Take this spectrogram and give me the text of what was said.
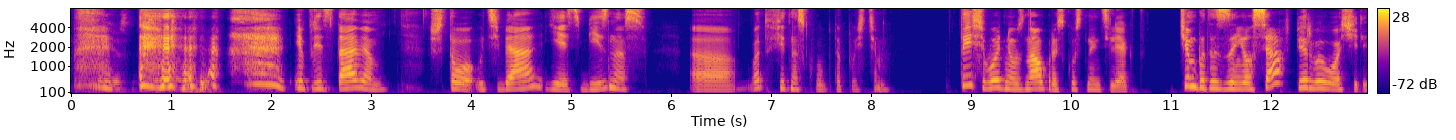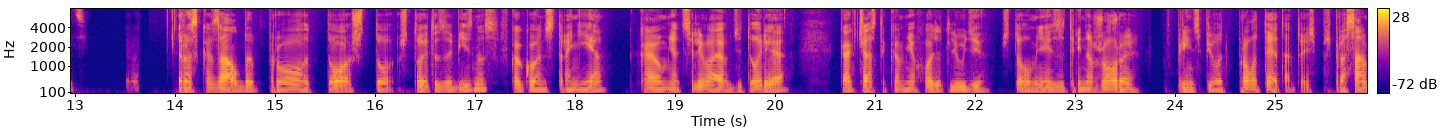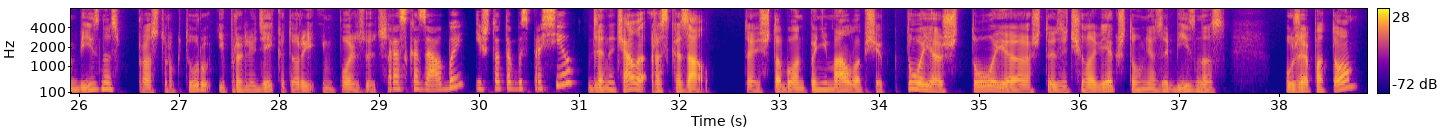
И представим, что у тебя есть бизнес, а, вот фитнес-клуб, допустим. Ты сегодня узнал про искусственный интеллект. Чем бы ты занялся в первую очередь? Рассказал бы про то, что, что это за бизнес, в какой он стране, какая у меня целевая аудитория, как часто ко мне ходят люди, что у меня есть за тренажеры, в принципе, вот про вот это. То есть про сам бизнес, про структуру и про людей, которые им пользуются. Рассказал бы и что-то бы спросил? Для начала рассказал. То есть чтобы он понимал вообще, кто я, что я, что я за человек, что у меня за бизнес. Уже потом,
